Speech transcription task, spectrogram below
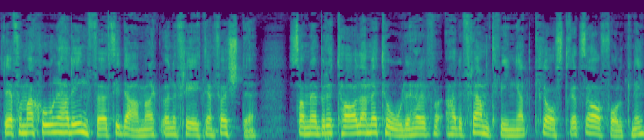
Reformationen hade införts i Danmark under Fredrik den förste som med brutala metoder hade framtvingat klostrets avfolkning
